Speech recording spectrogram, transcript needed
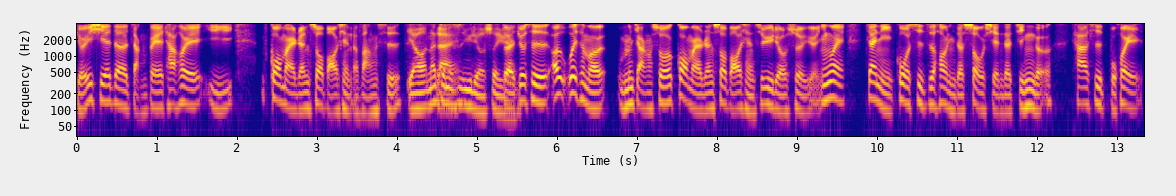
有一些的长辈他会以。购买人寿保险的方式有，那真的是预留税源。对，就是呃，为什么我们讲说购买人寿保险是预留税源？因为在你过世之后，你的寿险的金额它是不会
